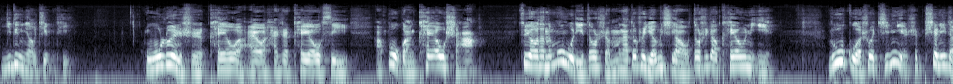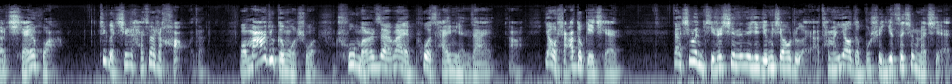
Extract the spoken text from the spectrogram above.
一定要警惕，无论是 KOL 还是 KOC 啊，不管 KO 啥，最后他的目的都是什么呢？都是营销，都是要 KO 你。如果说仅仅是骗你点钱花，这个其实还算是好的。我妈就跟我说，出门在外破财免灾啊，要啥都给钱。但是问题是，现在那些营销者呀，他们要的不是一次性的钱，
